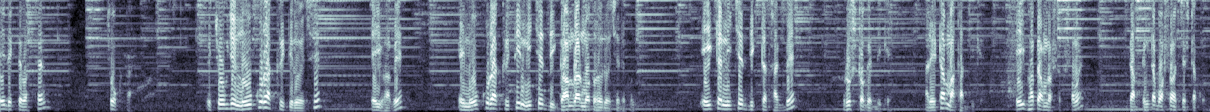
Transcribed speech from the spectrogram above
এই দেখতে পাচ্ছেন চোখটা। এই চোখ যে নৌকুর আকৃতি রয়েছে, এইভাবে এই নৌকুর আকৃতি নিচের দিক গামলার মতো হয়ে রয়েছে, দেখুন। এইটা নিচের দিকটা থাকবে রুষ্টকের দিকে, আর এটা মাথার দিকে। এইভাবে আমরা সবসময় গ্রাফটিংটা বসানোর চেষ্টা করব।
